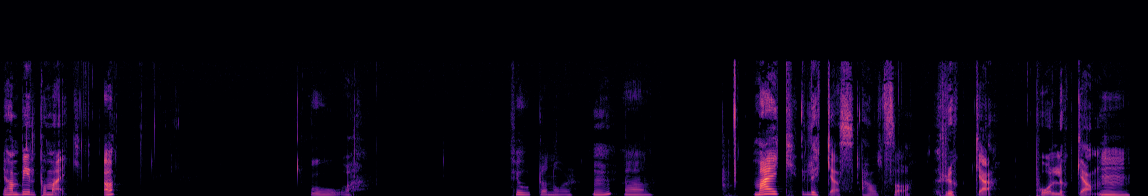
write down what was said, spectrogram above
Jag har en bild på Mike. Åh. 14 år. Mm. Ja. Mike lyckas alltså rucka på luckan. Mm.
